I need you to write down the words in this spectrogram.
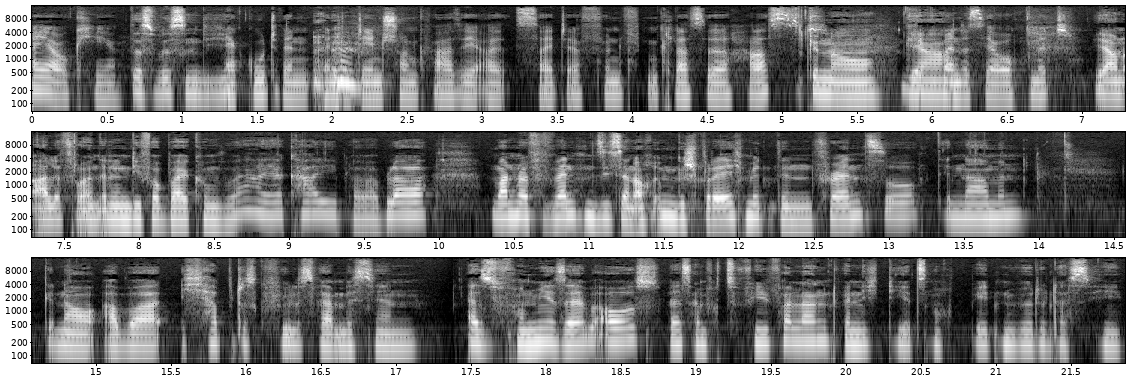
Ah ja, okay. Das wissen die. Ja gut, wenn, wenn du den schon quasi als seit der fünften Klasse hast, Genau, kriegt ja. man das ja auch mit. Ja, und alle Freundinnen, die vorbeikommen, so, ah ja, Kali, bla bla bla. Manchmal verwenden sie es dann auch im Gespräch mit den Friends so, den Namen. Genau, aber ich habe das Gefühl, es wäre ein bisschen, also von mir selber aus, wäre es einfach zu viel verlangt, wenn ich die jetzt noch beten würde, dass sie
